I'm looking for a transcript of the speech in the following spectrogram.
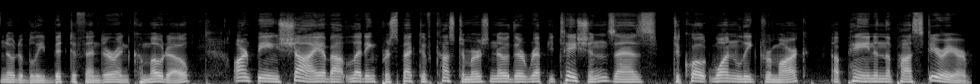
notably Bitdefender and Comodo, aren't being shy about letting prospective customers know their reputations as, to quote one leaked remark, a pain in the posterior.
